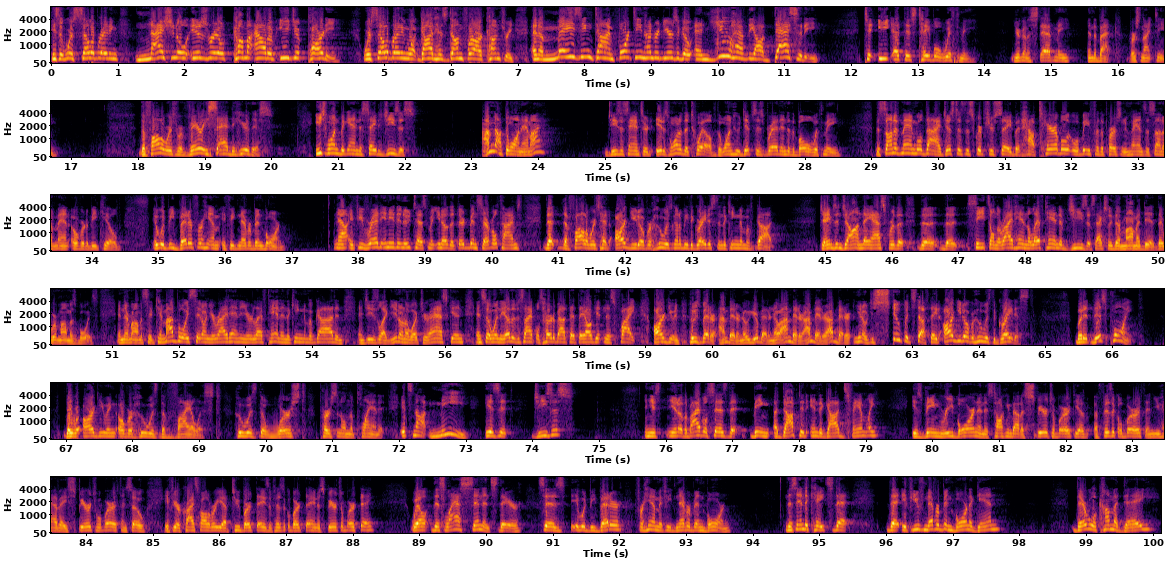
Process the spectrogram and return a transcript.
He said, we're celebrating national Israel come out of Egypt party. We're celebrating what God has done for our country. An amazing time 1400 years ago and you have the audacity to eat at this table with me. You're going to stab me in the back. Verse 19. The followers were very sad to hear this. Each one began to say to Jesus, I'm not the one, am I? Jesus answered, It is one of the twelve, the one who dips his bread into the bowl with me. The Son of Man will die, just as the scriptures say, but how terrible it will be for the person who hands the Son of Man over to be killed. It would be better for him if he'd never been born. Now, if you've read any of the New Testament, you know that there'd been several times that the followers had argued over who was going to be the greatest in the kingdom of God. James and John, they asked for the, the, the seats on the right hand, the left hand of Jesus. Actually, their mama did. They were mama's boys. And their mama said, can my boys sit on your right hand and your left hand in the kingdom of God? And, and Jesus like, you don't know what you're asking. And so when the other disciples heard about that, they all get in this fight, arguing, who's better? I'm better. No, you're better. No, I'm better. I'm better. I'm better. You know, just stupid stuff. They'd argued over who was the greatest. But at this point, they were arguing over who was the vilest, who was the worst person on the planet. It's not me, is it Jesus? And you, you know, the Bible says that being adopted into God's family is being reborn and it's talking about a spiritual birth. You have a physical birth and you have a spiritual birth. And so if you're a Christ follower, you have two birthdays, a physical birthday and a spiritual birthday. Well, this last sentence there says it would be better for him if he'd never been born. This indicates that, that if you've never been born again, there will come a day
